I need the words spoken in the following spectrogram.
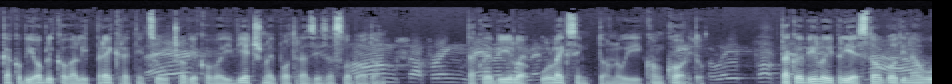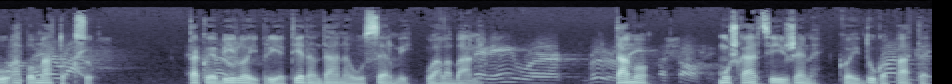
kako bi oblikovali prekretnicu u čovjekovoj vječnoj potrazi za slobodom. Tako je bilo u Lexingtonu i Concordu. Tako je bilo i prije sto godina u Appomattoxu. Tako je bilo i prije tjedan dana u Selmi u Alabami. Tamo muškarci i žene koji dugo pate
